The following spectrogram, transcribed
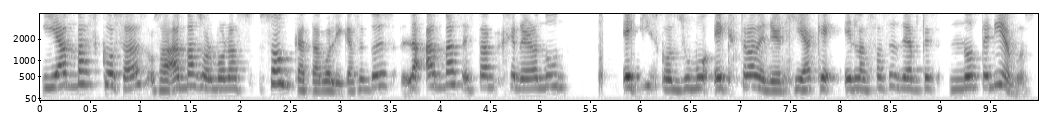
Y ambas cosas, o sea, ambas hormonas son catabólicas. Entonces, ambas están generando un X consumo extra de energía que en las fases de antes no teníamos.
